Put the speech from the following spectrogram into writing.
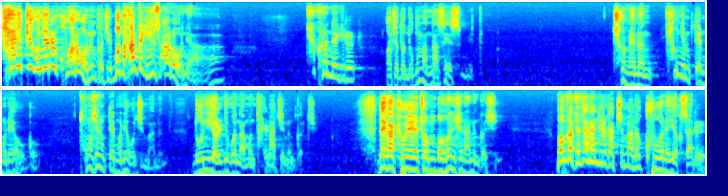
하나님께 은혜를 구하러 오는 거지. 뭐 나한테 인사하러 오냐. 자, 그런 얘기를 어제도 누구 만나서 했습니다. 처음에는 형님 때문에 오고 동생 때문에 오지만은 눈이 열리고 나면 달라지는 거죠. 내가 교회에 좀 뭐 헌신하는 것이 뭔가 대단한 일 같지만은 구원의 역사를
